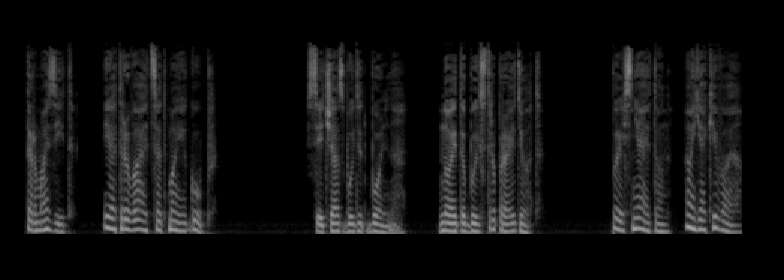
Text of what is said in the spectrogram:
Тормозит и отрывается от моих губ. «Сейчас будет больно, но это быстро пройдет», — поясняет он, а я киваю.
